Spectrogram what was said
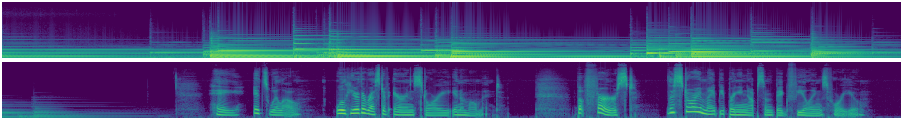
Willow. We'll hear the rest of Erin's story in a moment. But first, this story might be bringing up some big feelings for you.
